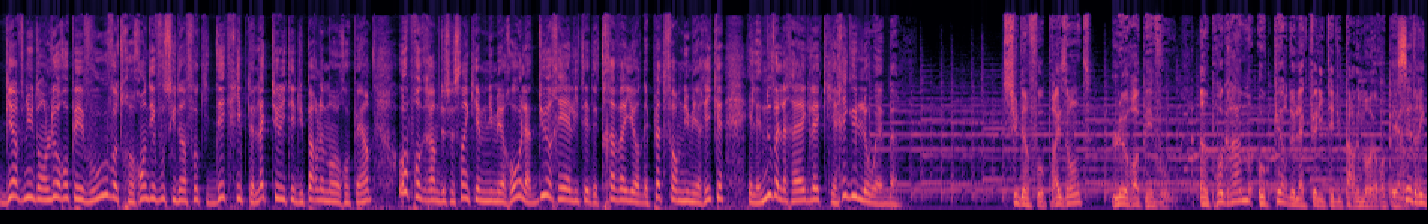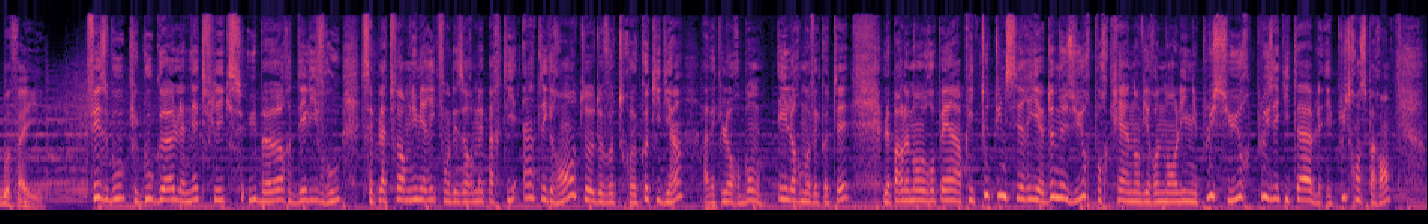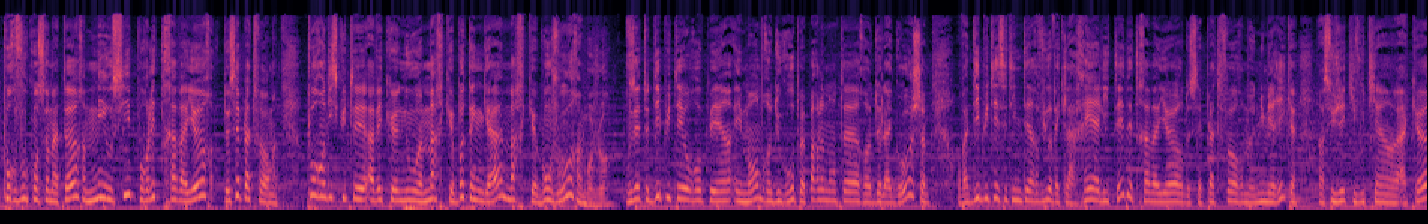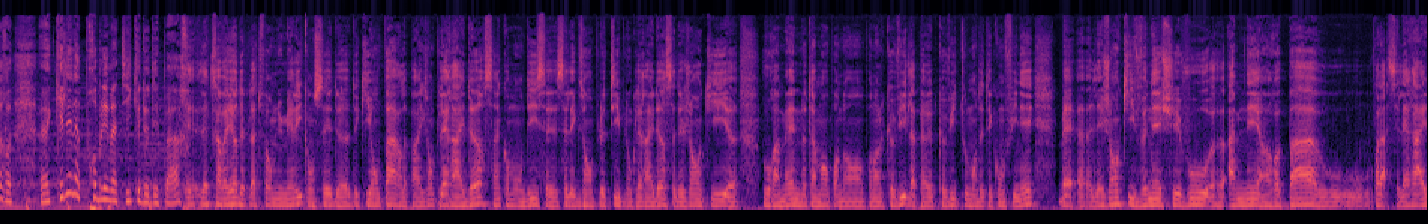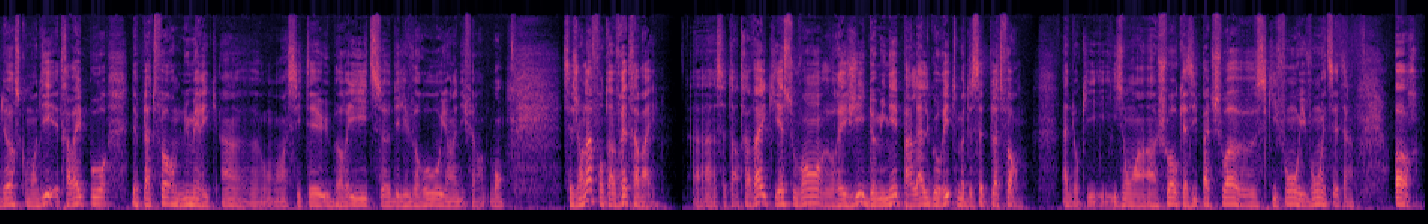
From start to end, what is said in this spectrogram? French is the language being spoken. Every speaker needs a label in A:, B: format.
A: Bienvenue dans l'Europe et vous, votre rendez-vous sud-info qui décrypte l'actualité du Parlement européen. Au programme de ce cinquième numéro, la dure réalité des travailleurs des plateformes numériques et les nouvelles règles qui régulent le web.
B: Sudinfo présente L'Europe et vous, un programme au cœur de l'actualité du Parlement européen.
C: Cédric Beaufailly.
A: Facebook, Google, Netflix, Uber, Deliveroo, ces plateformes numériques font désormais partie intégrante de votre quotidien, avec leurs bons et leurs mauvais côtés. Le Parlement européen a pris toute une série de mesures pour créer un environnement en ligne plus sûr, plus équitable et plus transparent, pour vous consommateurs, mais aussi pour les travailleurs de ces plateformes. Pour en discuter avec nous, Marc Botenga. Marc, bonjour.
D: Bonjour.
A: Vous êtes député européen et membre du groupe parlementaire de la gauche. On va débuter cette interview avec la réalité des travailleurs de ces plateformes numériques, un sujet qui vous tient à cœur. Euh, quelle est la problématique de départ?
D: Les travailleurs des plateformes numériques, on sait de, qui on parle. Par exemple, les riders, hein, comme on dit, c'est l'exemple type. Donc les riders, c'est des gens qui euh, vous ramènent, notamment pendant pendant le Covid, la période Covid, tout le monde était confiné. Ben, euh, les gens qui venaient chez vous amener un repas ou voilà, c'est les riders comme on dit, et travaillent pour des plateformes numériques. Hein. On a cité Uber Eats, Deliveroo, il y en a différentes. Bon, ces gens-là font un vrai travail. Euh, c'est un travail qui est souvent régi, dominé par l'algorithme de cette plateforme. Hein, donc ils ont un choix ou quasi pas de choix, euh, ce qu'ils font, où ils vont, etc. Or,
